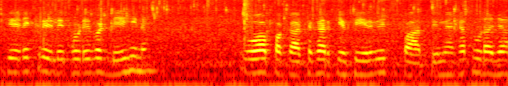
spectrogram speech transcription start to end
ਜਿਹੜੇ ਕਰੇਲੇ ਥੋੜੇ ਵੱਡੇ ਸੀ ਨਾ, ਉਹ ਆਪਾਂ ਕੱਟ ਕਰਕੇ ਫੇਰ ਵਿੱਚ ਪਾ ਦਿੱਤੇ। ਮੈਂ ਕਿਹਾ ਥੋੜਾ ਜਿਹਾ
